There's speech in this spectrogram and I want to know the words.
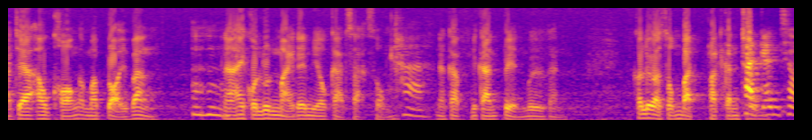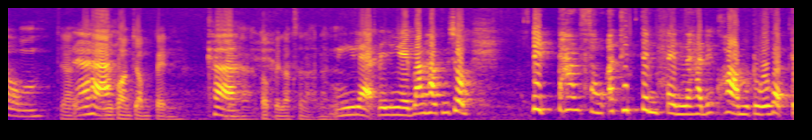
าจจะเอาของออกมาปล่อยบ้างอือหือนะให้คนรุ่นใหม่ได้มีโอกาสสะสมค่ะนะครับมีการเปลี่ยนมือกันเขาเรียกว่าสมบัติผลัดกันชผัดมกันชมใช่นะคะมีความจำเป็น ค่ะนะฮะก็เป็นลักษณะนั้น นี่แหละเป็นยังไงบ้างคะคุณผู้ชม ติดตาม 2 อาทิตย์เต็มๆนะคะ ด้วยความรู้แบบเ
